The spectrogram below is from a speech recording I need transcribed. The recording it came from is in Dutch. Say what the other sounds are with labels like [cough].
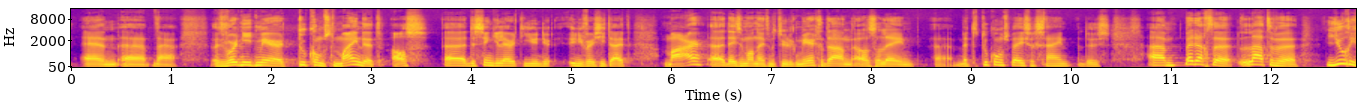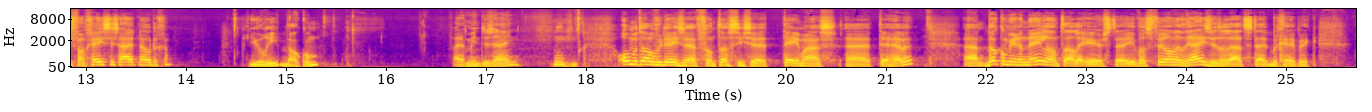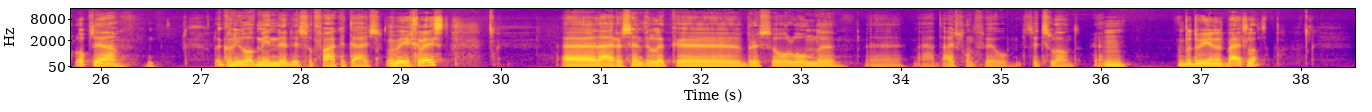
En nou ja, het wordt niet meer toekomstminded als de Singularity Uni Universiteit. Maar deze man heeft natuurlijk meer gedaan als alleen met de toekomst bezig zijn. Dus um, wij dachten, laten we Jury van Geest uitnodigen. Jury, welkom. Fijn om in te zijn. Om het over deze fantastische thema's uh, te hebben. Uh, welkom weer in Nederland allereerst. Uh, je was veel aan het reizen de laatste tijd, begreep ik. Klopt, ja. Lukt nu wat minder, dus wat vaker thuis. Waar ben je geweest? nou, recentelijk Brussel, Londen, nou, Duitsland veel, Zwitserland. Ja. Mm. Wat doe je in het buitenland?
